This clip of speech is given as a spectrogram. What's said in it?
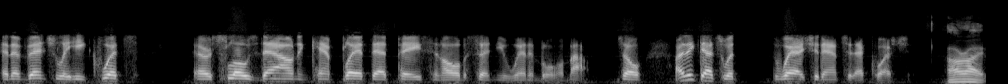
And eventually he quits or slows down and can't play at that pace, and all of a sudden you win and blow them out. So I think that's what the way I should answer that question. All right.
